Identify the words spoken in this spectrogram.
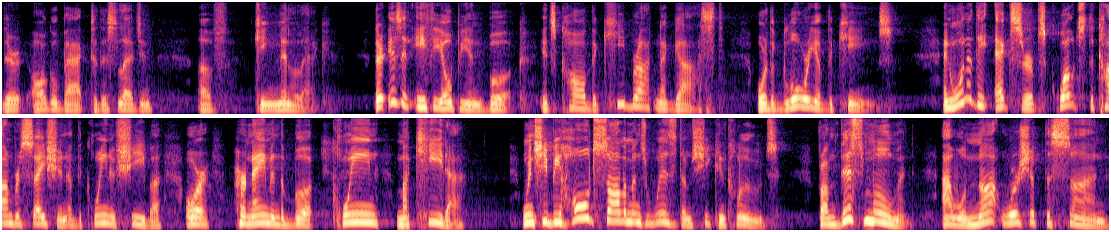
They all go back to this legend of King Menelik. There is an Ethiopian book. It's called the Kebra Nagast, or The Glory of the Kings. And one of the excerpts quotes the conversation of the Queen of Sheba, or her name in the book, Queen Makeda. When she beholds Solomon's wisdom, she concludes, From this moment, I will not worship the sun,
